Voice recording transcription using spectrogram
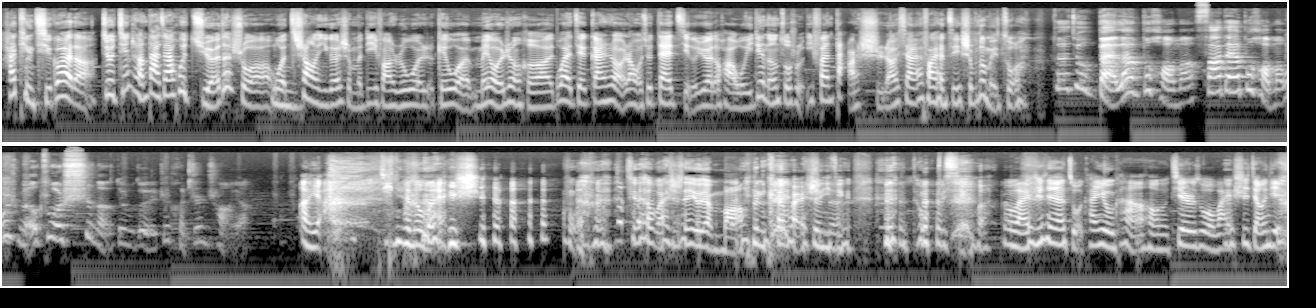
还挺奇怪的，就经常大家会觉得说，我嗯上一个什么地方，如果给我没有任何外界干扰，让我去待几个月的话，我一定能做出一番大事。然后下来发现自己什么都没做。对，就摆烂不好吗？发呆不好吗？为什么要做事呢？对不对？这很正常呀。哎呀，今天的 我还是我今天我还是真有点忙，你看我还是已经 都不行了。我还是现在左看右看，然后接着做，我还是讲解员。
